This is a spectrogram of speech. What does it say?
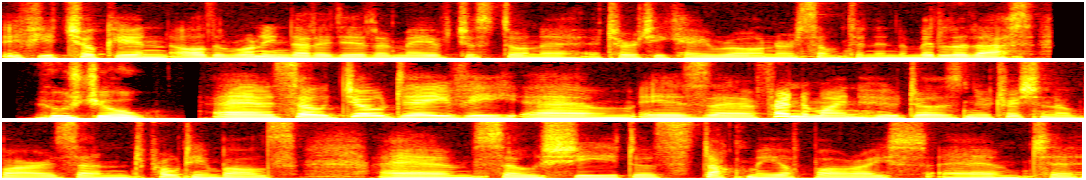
if you chuck in all the running that I did, I may have just done a, a 30k run or something in the middle of that. Who's Joe? Um, so Joe Davy um, is a friend of mine who does nutritional bars and protein balls. Um, so she does stock me up all right um, to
